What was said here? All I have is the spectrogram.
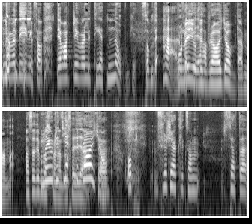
nej men det, är liksom, det har varit rivalitet nog som det är. Hon har gjort ett bra jobb där, mamma. Alltså, det Hon har måste gjort man ett säga. jättebra Ja. jobb och försökt liksom sätta...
